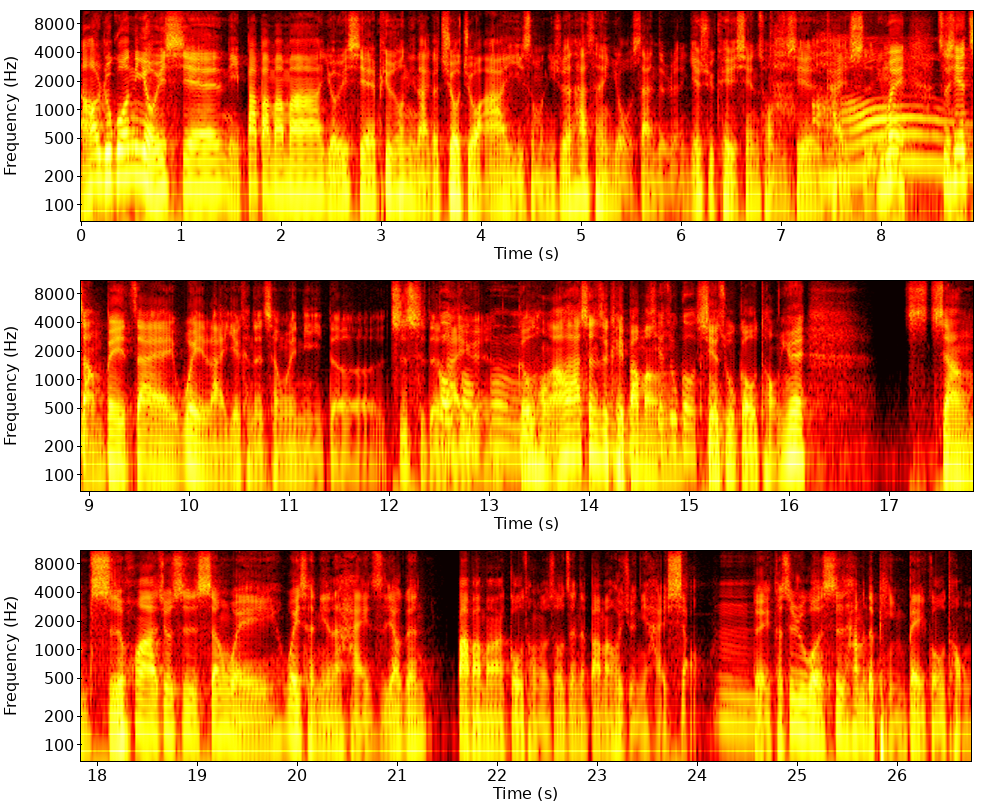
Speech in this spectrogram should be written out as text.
然后，如果你有一些你爸爸妈妈有一些，譬如说你哪个舅舅阿姨什么，你觉得他是很友善的人，也许可以先从这些开始，哦、因为这些长辈在未来也可能成为你的支持的来源，沟通，嗯、沟通。然后他甚至可以帮忙协助沟通，协助沟通。因为讲实话，就是身为未成年的孩子，要跟爸爸妈妈沟通的时候，真的爸妈会觉得你还小，嗯，对。可是如果是他们的平辈沟通，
